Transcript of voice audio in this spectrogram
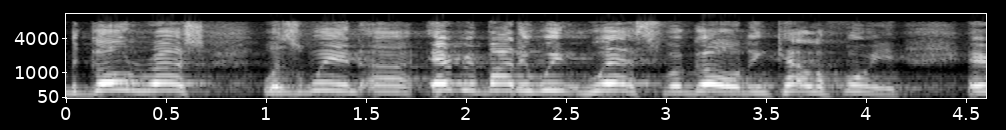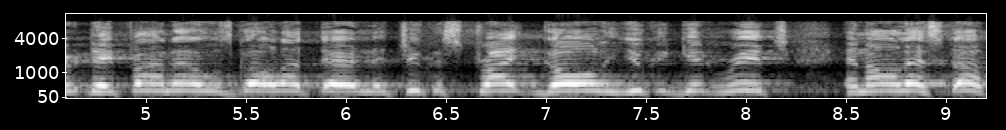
the gold rush was when uh, everybody went west for gold in California. They found out it was gold out there and that you could strike gold and you could get rich and all that stuff.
